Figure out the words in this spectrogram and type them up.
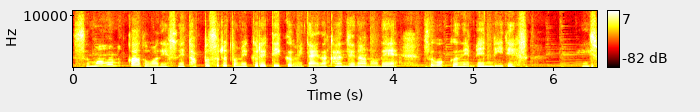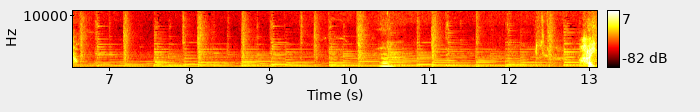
スマホのカードはですね、タップするとめくれていくみたいな感じなので、すごくね、便利です。よいしょ。はい。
